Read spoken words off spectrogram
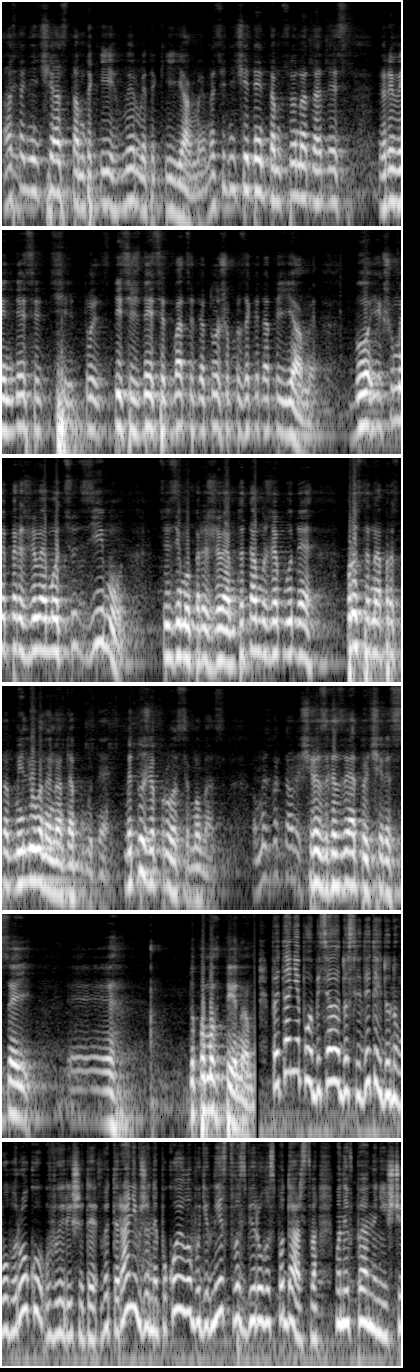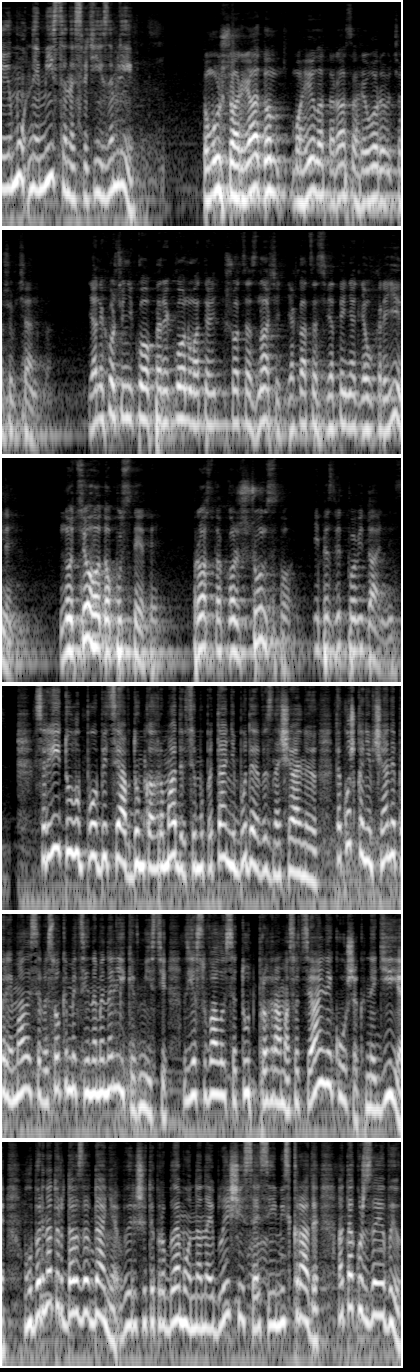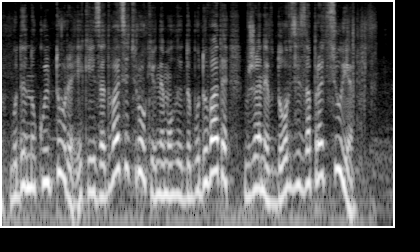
А останній час там такі вирви, такі ями. На сьогоднішній день там все треба десь гривень 10, тобто тисяч 10-20 для того, щоб закидати ями. Бо якщо ми переживемо цю зиму, цю зиму переживемо, то там вже буде просто-напросто мільйони треба буде. Ми дуже просимо вас. Ми зверталися через газету, через цей е, допомогти нам. Питання пообіцяли дослідити й до нового року вирішити. Ветеранів вже непокоїло будівництво звірогосподарства. Вони впевнені, що йому не місце на святій землі. Тому що рядом могила Тараса Григоровича Шевченка. Я не хочу нікого переконувати, що це значить, яка це святиня для України. Ну цього допустити просто кощунство і безвідповідальність. Сергій Тулуб пообіцяв, думка громади в цьому питанні буде визначальною. Також канівчани переймалися високими цінами на ліки в місті. З'ясувалося, тут програма «Соціальний кошик» не діє. Губернатор дав завдання вирішити проблему на найближчій сесії міськради, а також заявив, будинок культури, який за 20 років не могли добудувати, вже невдовзі запрацює.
